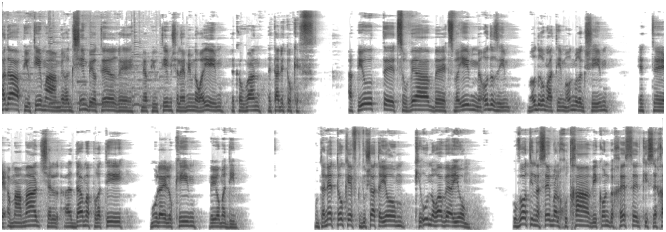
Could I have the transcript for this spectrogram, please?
אחד הפיוטים המרגשים ביותר מהפיוטים של הימים נוראים, זה כמובן נתן תוקף. הפיוט צובע בצבעים מאוד עזים, מאוד דרמטיים, מאוד מרגשים, את המעמד של האדם הפרטי מול האלוקים ביום הדין. ונתנה תוקף קדושת היום, כי הוא נורא ואיום. ובוא תינשא מלכותך, ויכון בחסד כיסאך.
